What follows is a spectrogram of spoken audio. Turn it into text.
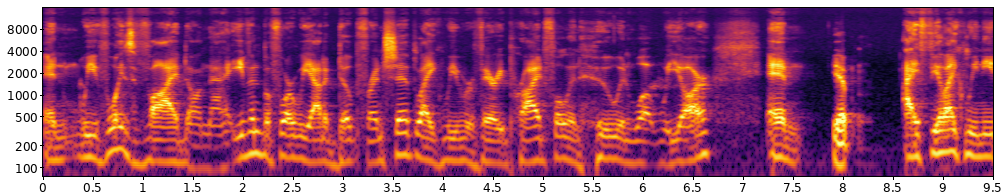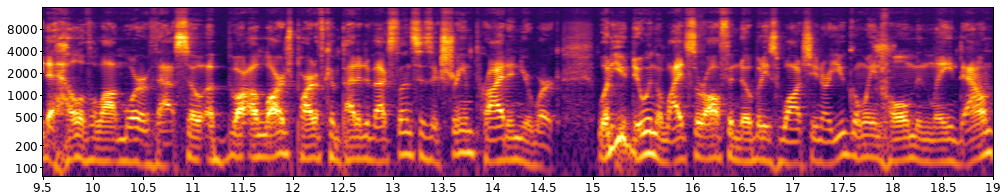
And we've always vibed on that. Even before we had a dope friendship, like we were very prideful in who and what we are. And yep I feel like we need a hell of a lot more of that. So, a, a large part of competitive excellence is extreme pride in your work. What do you do when the lights are off and nobody's watching? Are you going home and laying down,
